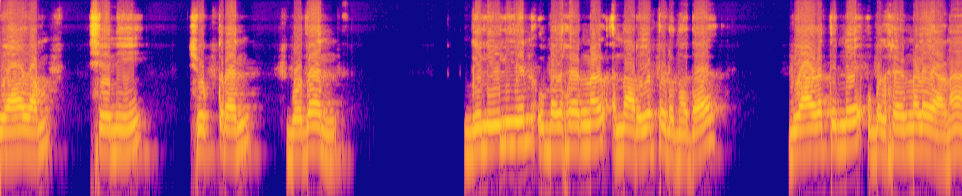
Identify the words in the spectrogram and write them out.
വ്യാഴം ശനി ശുക്രൻ ബുധൻ. ഗലീലിയൻ ഉപഗ്രഹങ്ങൾ എന്നറിയപ്പെടുന്നത് വ്യാഴത്തിന്റെ ഉപഗ്രഹങ്ങളെയാണ്.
